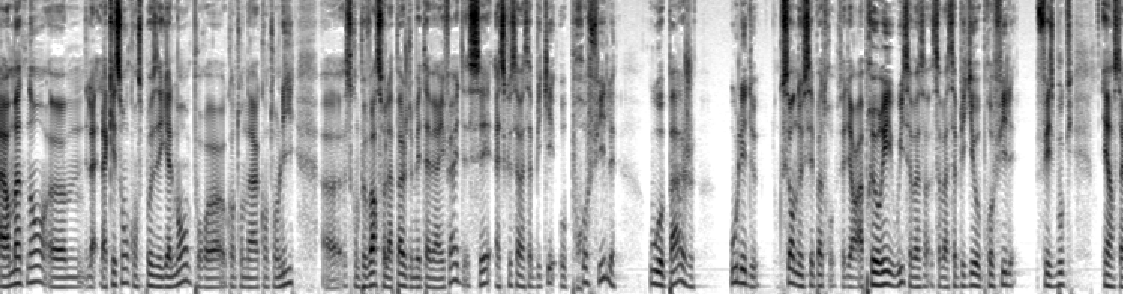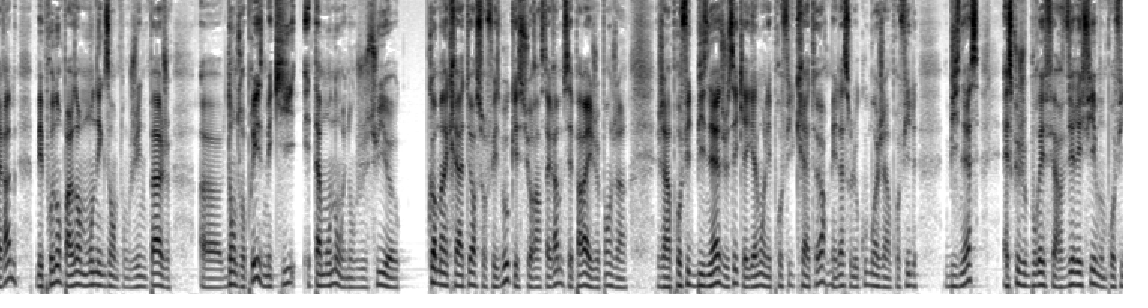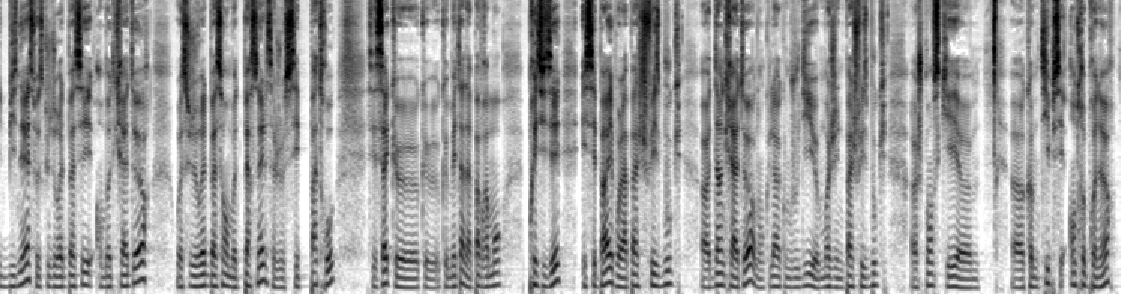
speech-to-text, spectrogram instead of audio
Alors maintenant, euh, la, question qu'on se pose également quand on lit ce qu'on peut voir sur la page de Meta Verified, c'est est-ce que ça va s'appliquer au profil ou aux pages ou les deux? Donc ça, on ne sait pas trop. C'est-à-dire, a priori, oui, ça va, ça va s'appliquer au profil Facebook et Instagram. Mais prenons par exemple mon exemple. Donc j'ai une page euh, d'entreprise, mais qui est à mon nom. Et donc je suis euh, comme un créateur sur Facebook et sur Instagram, c'est pareil. Je pense j'ai j'ai un profil business. Je sais qu'il y a également les profils créateurs, mais là sur le coup, moi j'ai un profil business. Est-ce que je pourrais faire vérifier mon profil business ou est-ce que je devrais le passer en mode créateur ou est-ce que je devrais le passer en mode personnel? Ça, je sais pas trop. C'est ça que, que, Meta n'a pas vraiment précisé. Et c'est pareil pour la page Facebook euh, d'un créateur. Donc là, comme je vous dis, euh, moi j'ai une page Facebook, euh, je pense, qui est comme type, c'est entrepreneur.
